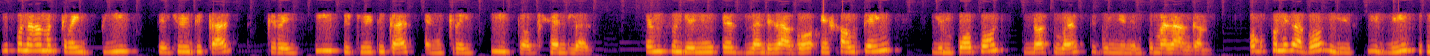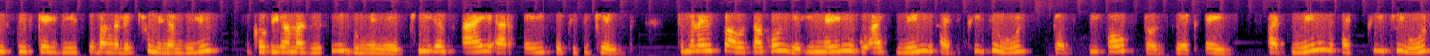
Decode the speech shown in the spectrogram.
ifuna ama-Grade B security guards, Grade C security guards and Grade C dog handlers. Emfundeni ezilandelako eGauteng, Limpopo, Northwest kunye neMpumalanga. Okufunekako yi-CV, isitifikedi sebanga lethumi nambili, ikhopi kamazisi kunye ne-PSIRA certificate. thumela isibawo sakho nge-email ku-admin at ptwood co za admin at ptwood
